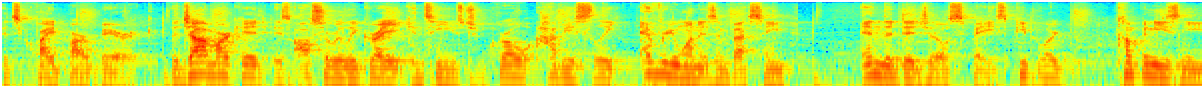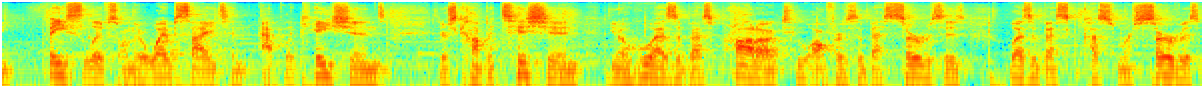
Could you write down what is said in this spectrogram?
it's quite barbaric. The job market is also really great, continues to grow. Obviously, everyone is investing in the digital space. People are, companies need facelifts on their websites and applications. There's competition, you know, who has the best product, who offers the best services, who has the best customer service,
